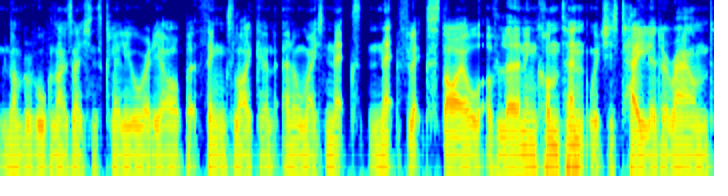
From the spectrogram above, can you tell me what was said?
a number of organisations clearly already are, but things like an, an almost next Netflix style of learning content, which is tailored around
